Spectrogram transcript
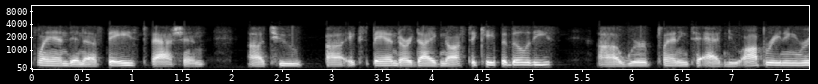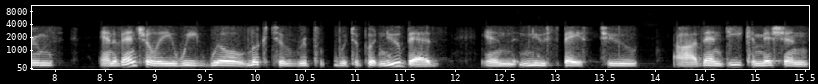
planned in a phased fashion uh, to uh, expand our diagnostic capabilities. Uh, we're planning to add new operating rooms, and eventually we will look to rep- to put new beds in new space to uh, then decommission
